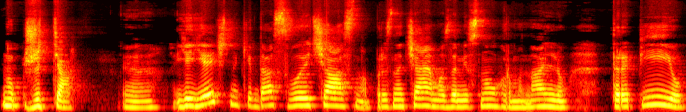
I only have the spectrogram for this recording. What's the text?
ну, життя е, яєчників, да, своєчасно призначаємо замісну гормональну терапію.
